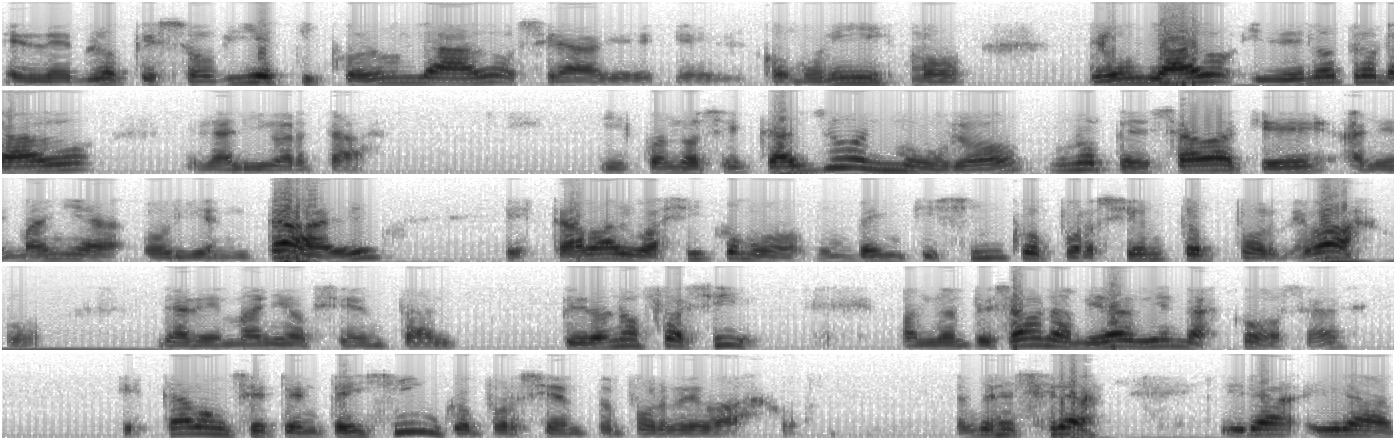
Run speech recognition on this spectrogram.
el bloque soviético de un lado, o sea, el comunismo de un lado, y del otro lado la libertad. Y cuando se cayó el muro, uno pensaba que Alemania Oriental, estaba algo así como un 25% por debajo de Alemania Occidental. Pero no fue así. Cuando empezaron a mirar bien las cosas, estaba un 75% por debajo. Entonces era, era, era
